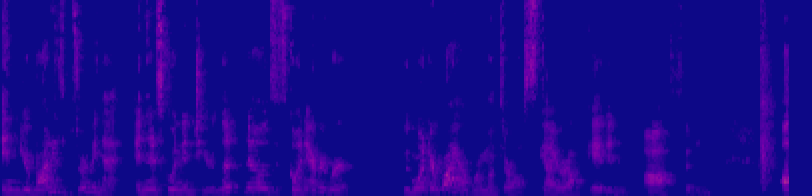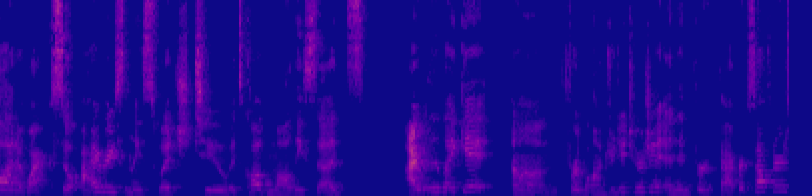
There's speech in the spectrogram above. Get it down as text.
and your body's absorbing that, and then it's going into your lymph nodes, it's going everywhere. We wonder why our hormones are all skyrocket and off and all out of whack. So I recently switched to it's called Molly's Suds. I really like it um, for laundry detergent, and then for fabric softeners,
